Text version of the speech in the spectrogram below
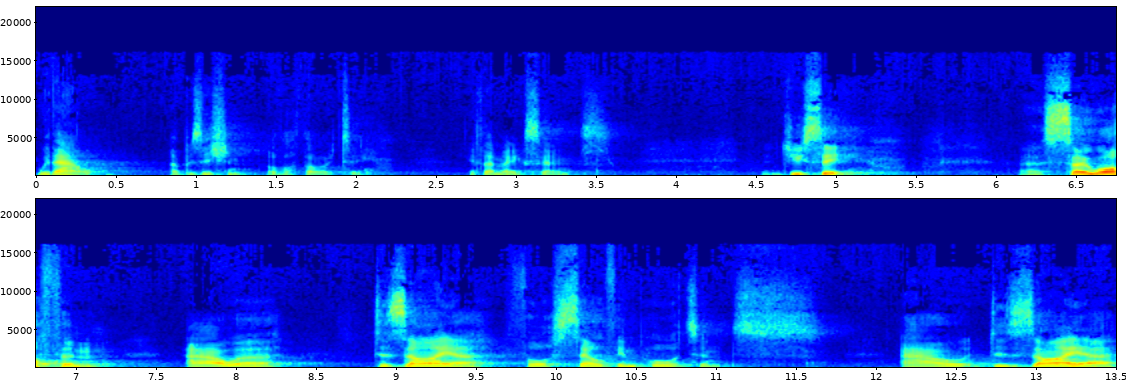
without a position of authority, if that makes sense. Do you see? Uh, so often, our desire for self importance, our desire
